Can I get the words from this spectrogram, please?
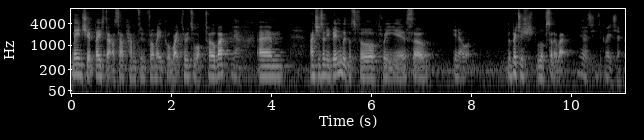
main ship based out of Southampton from April right through to October, Yeah. um, and she's only been with us for three years. So, you know, the British love Silhouette. Yeah, she's a great ship.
